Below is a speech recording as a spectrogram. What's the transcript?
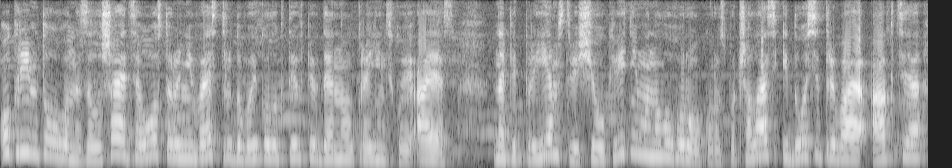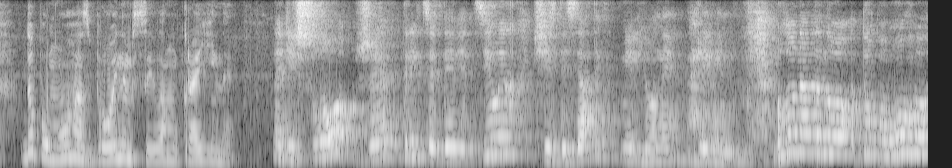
Окрім того, не залишається осторонь весь трудовий колектив Південноукраїнської АЕС. На підприємстві ще у квітні минулого року розпочалась і досі триває акція Допомога Збройним силам України. Надійшло вже 39,6 мільйони гривень. Було надано допомогу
